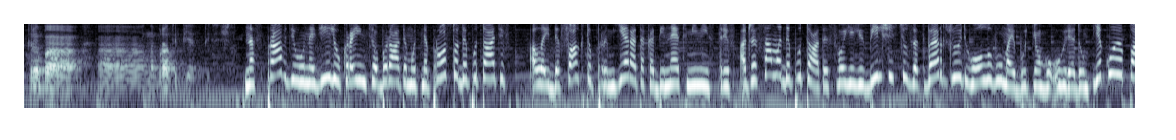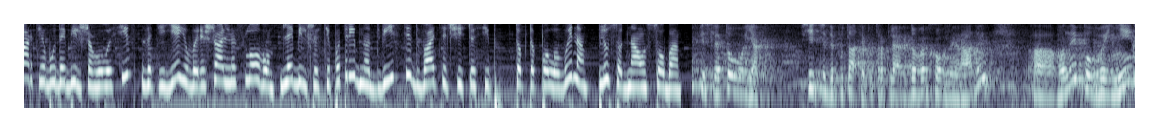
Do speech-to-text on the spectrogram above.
Треба е, набрати 5 тисяч. Насправді у неділю українці обиратимуть не просто депутатів, але й де-факто прем'єра та кабінет міністрів. Адже саме депутати своєю більшістю затверджують голову майбутнього уряду. Якою партія буде більше голосів, за тією вирішальне слово. Для більшості потрібно 226 осіб, тобто половина плюс одна особа. Після того, як всі ці депутати потрапляють до Верховної Ради, вони повинні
